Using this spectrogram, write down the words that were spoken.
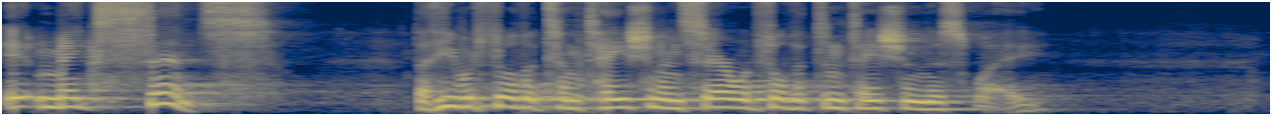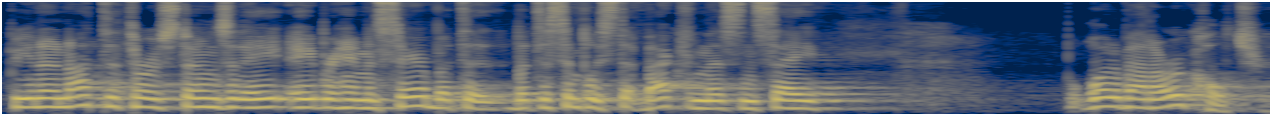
it makes sense that he would feel the temptation and Sarah would feel the temptation this way. But you know, not to throw stones at Abraham and Sarah, but to, but to simply step back from this and say, but what about our culture?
